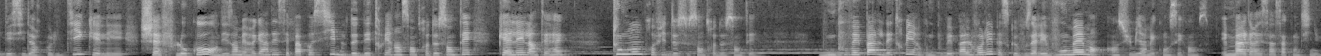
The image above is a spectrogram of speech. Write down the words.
décideurs politiques et les chefs locaux en disant mais regardez, c'est pas possible de détruire un centre de santé. Quel est l'intérêt? Tout le monde profite de ce centre de santé. Vous ne pouvez pas le détruire, vous ne pouvez pas le voler parce que vous allez vous-même en, subir les conséquences. Et malgré ça, ça continue.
